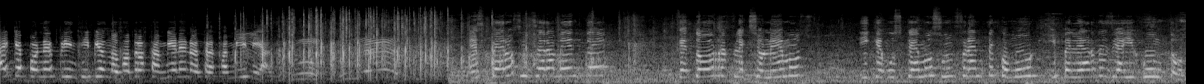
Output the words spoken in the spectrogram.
Hay que poner principios nosotros también en nuestras familias. Espero sinceramente que todos reflexionemos y que busquemos un frente común y pelear desde ahí juntos.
